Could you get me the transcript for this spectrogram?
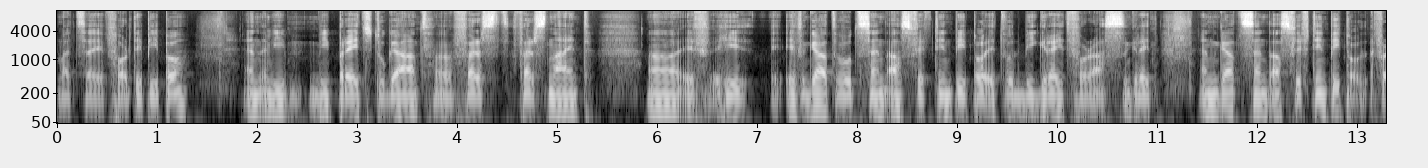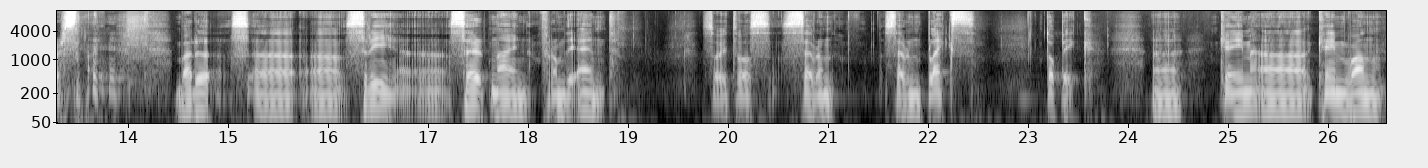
let's say, 40 people. And we, we prayed to God first, first night if He if God would send us 15 people, it would be great for us. Great. And God sent us 15 people the first night. but uh, uh, uh, three, third nine from the end. So it was seven seven plex topic. Uh, came uh, came one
